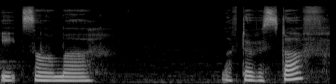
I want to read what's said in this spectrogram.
Eat some uh, leftover stuff.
